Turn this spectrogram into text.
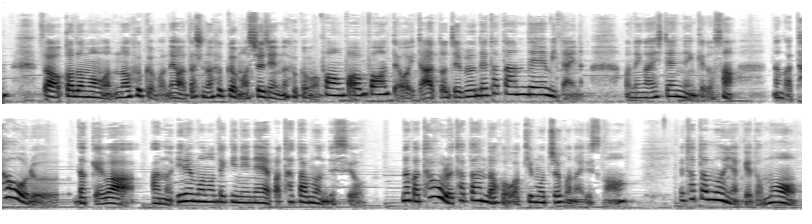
そう、子供の服もね、私の服も主人の服もポンポンポンって置いて、あと自分で畳んで、みたいな、お願いしてんねんけどさ、なんかタオルだけは、あの、入れ物的にね、やっぱ畳むんですよ。なんかタオル畳んだ方が気持ちよくないですか？で、畳むんやけども、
